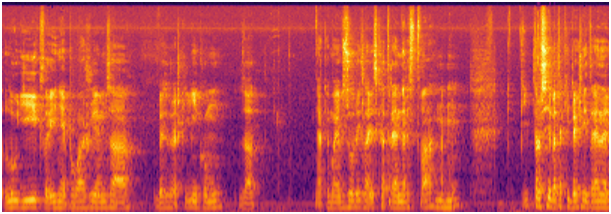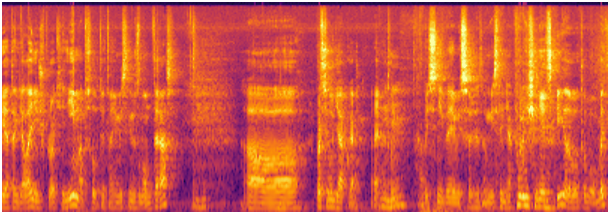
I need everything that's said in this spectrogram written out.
ľudí, ktorých nepovažujem za bez urážky nikomu, za nejaké moje vzory z hľadiska trénerstva. Mm-hmm. Proste iba takí bežní tréneri a tak ďalej, nič proti ním, absolútne to nemyslím zlom teraz. Mm-hmm. Uh, proste ľudia ďakujem, dajme mm-hmm. aby si nikto nemyslel, že to myslím nejak povýšenecky, lebo to vôbec.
